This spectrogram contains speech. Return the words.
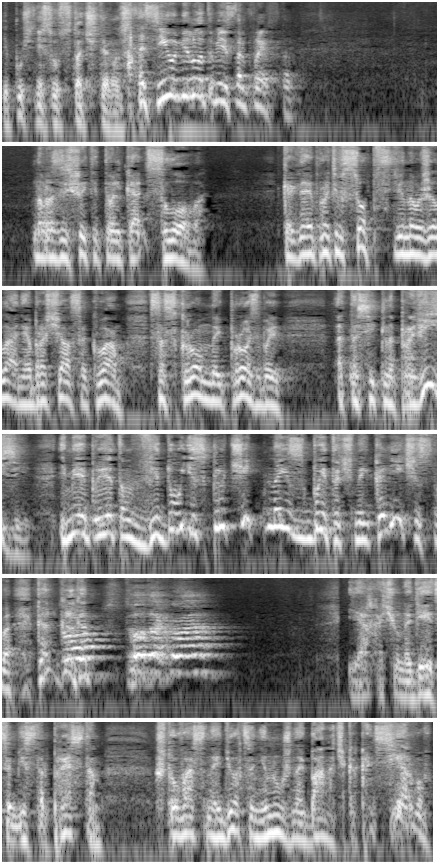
и пусть несут 114. Сию минуту, мистер Престон. Но разрешите только слово. Когда я против собственного желания обращался к вам со скромной просьбой относительно провизии, имея при этом в виду исключительно избыточное количество... Как, что? Как... что такое? Я хочу надеяться, мистер Престон, что у вас найдется ненужная баночка консервов,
